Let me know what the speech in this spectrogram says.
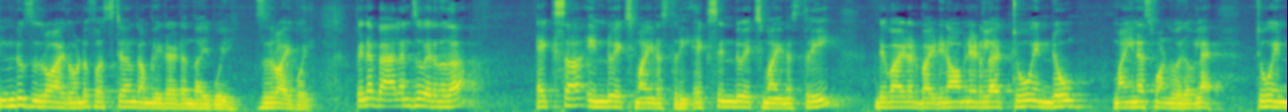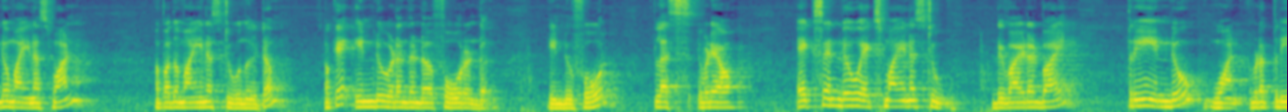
ഇന്റു സീറോ ആയതുകൊണ്ട് ഫസ്റ്റ് ടേം കംപ്ലീറ്റ് ആയിട്ട് എന്തായി പോയി? സീറോ ആയി പോയി. പിന്നെ ബാലൻസ് വരുന്നത് x into x minus three x into x minus three divided by ഡിനോമിനേറ്ററിൽ ടു ഇന്റു മൈനസ് വൺ വരും അല്ലേ? ടു ഇന്റു മൈനസ് വൺ അപ്പോൾ അത് മൈനസ് ടു എന്ന് കിട്ടും. ഓക്കെ ഇന്റു ഇവിടെ എന്തുണ്ട്? ഫോർ ഉണ്ട്. ഇന്റു ഫോർ പ്ലസ് ഇവിടെയോ x into x minus two divided by three into one ഇവിടെ ത്രീ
